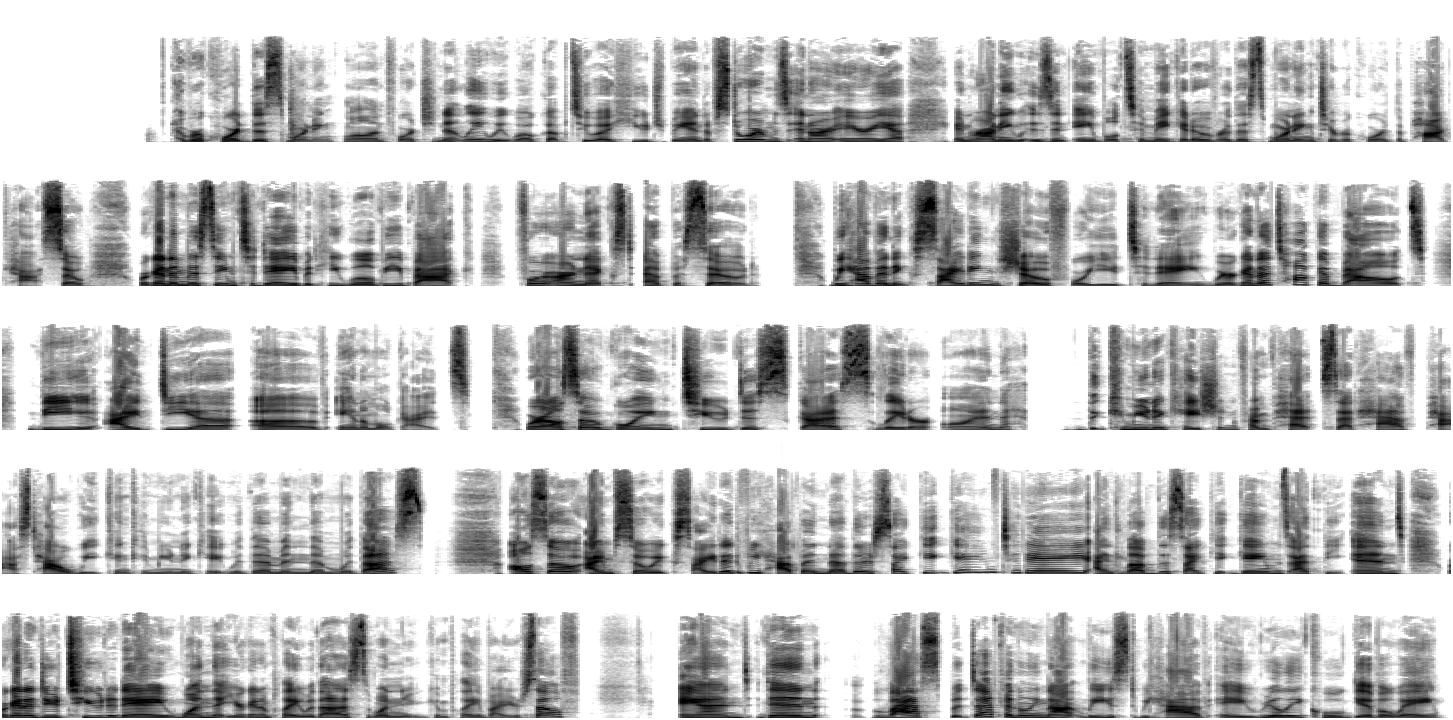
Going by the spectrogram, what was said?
record this morning. Well, unfortunately, we woke up to a huge band of storms in our area, and Ronnie isn't able to make it over this morning to record the podcast. So we're going to miss him today, but he will be back for our next episode. We have an exciting show for you today. We're going to talk about the idea of animal guides. We're also going to discuss later on the communication from pets that have passed, how we can communicate with them and them with us. Also, I'm so excited. We have another psychic game today. I love the psychic games at the end. We're going to do two today one that you're going to play with us, one you can play by yourself. And then, last but definitely not least, we have a really cool giveaway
